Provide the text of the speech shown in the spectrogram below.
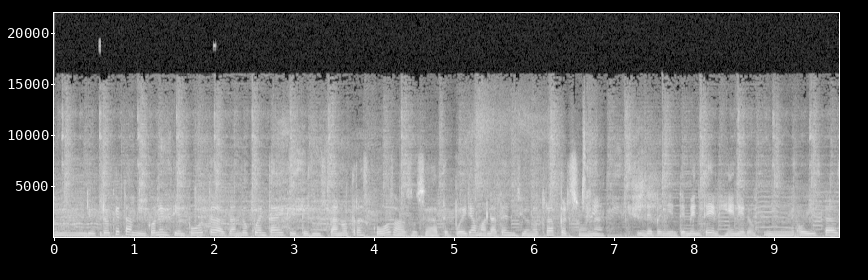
Mm, yo creo que también con el tiempo te vas dando cuenta de que te gustan otras cosas, o sea, te puede llamar la atención otra persona, independientemente del género. Mm, hoy estás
